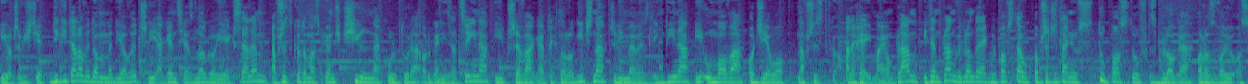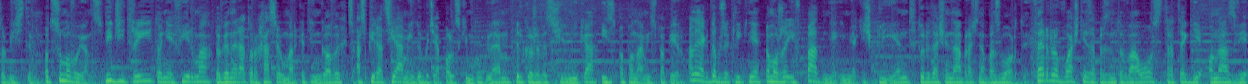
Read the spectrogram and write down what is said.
I oczywiście digitalowy dom mediowy, czyli agencja z logo i Excelem, a wszystko to ma spiąć silna kultura organizacyjna i przewaga technologiczna, czyli memy z LinkedIna i umowa o dzieło na wszystko. Ale hej, mają plan i ten plan wygląda jakby powstał po przeczytaniu 100 postów z bloga o rozwoju osobistym. Podsumowując, Digi3 to nie firma, to generator haseł marketingowych z aspiracjami do bycia polskim Googlem, tylko że bez silnika i z oponami z papieru. Ale jak dobrze kliknie, to może i wpadnie im jakiś klient, który da się nabrać na buzzwordy. Ferro właśnie zaprezentowało strategię o nazwie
